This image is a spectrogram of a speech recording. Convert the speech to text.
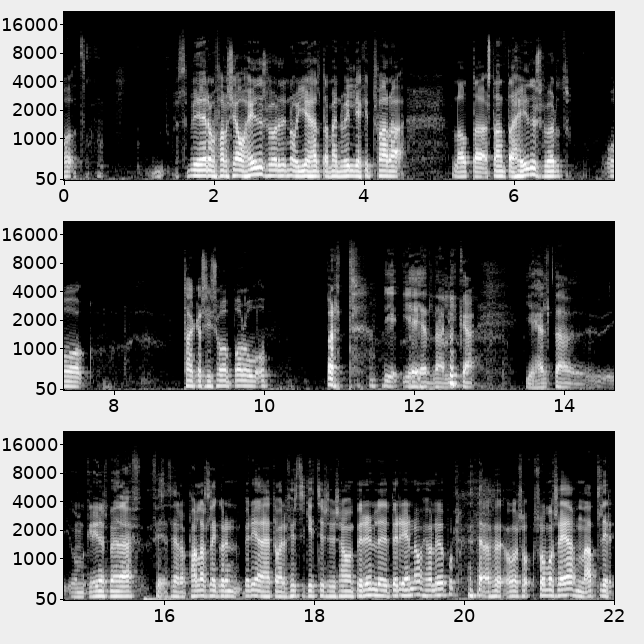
og við erum að fara að sjá heiðusvörðin og ég held að menn vilja ekkit fara láta standa heiðusvörð og taka sér svo bara og, og bert. Ég, ég held að líka, ég held að, var með grínast með það þegar Pallasleikurinn byrjaði, þetta var í fyrsta skipti sem við sáum byrjunlega byrja inn á hjá Liverpool. Og svo, svo má segja, allir,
